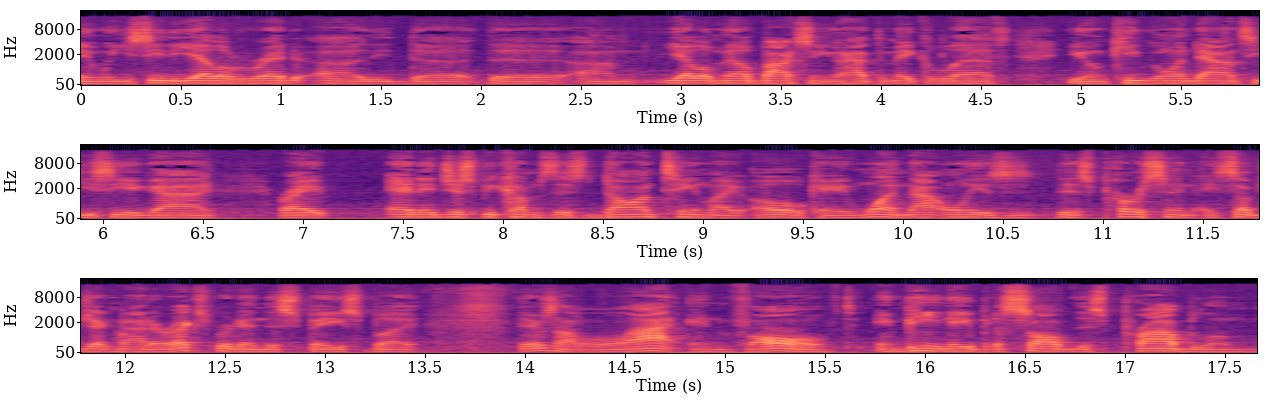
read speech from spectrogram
and when you see the yellow red uh, the the, the um, yellow mailbox and you're gonna have to make a left you're gonna keep going down until you see a guy right and it just becomes this daunting like oh okay one not only is this person a subject matter expert in this space but there's a lot involved in being able to solve this problem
